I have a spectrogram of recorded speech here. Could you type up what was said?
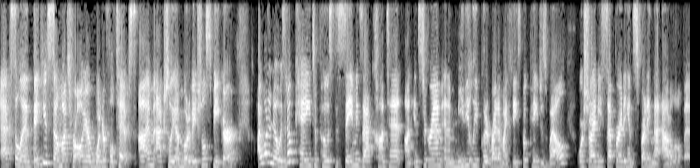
Excellent. Thank you so much for all your wonderful tips. I'm actually a motivational speaker. I want to know is it okay to post the same exact content on Instagram and immediately put it right on my Facebook page as well? Or should I be separating and spreading that out a little bit?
